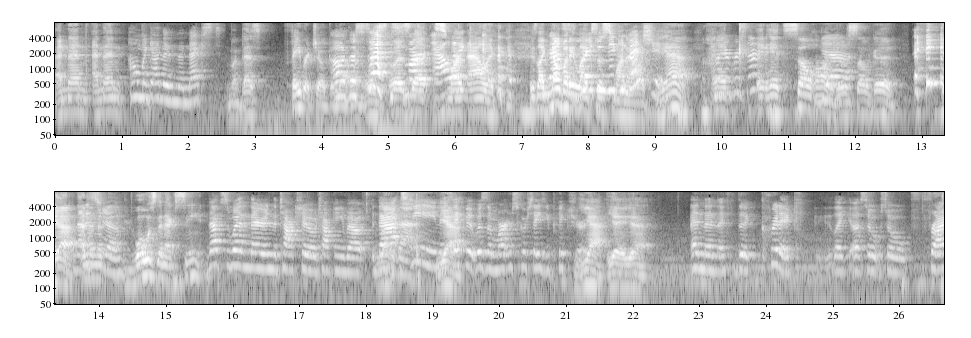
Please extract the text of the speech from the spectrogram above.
And then and then oh my god then the next my best favorite joke of Oh, that was, was smart the smart Alec. Alec. He's like nobody likes a smart Alec. Yeah, and it, 100% it hit so hard. It was so good. Yeah, That and is then the, true. what was the next scene? that's when they're in the talk show talking about that That. scene Yeah. as if it was a martin scorsese picture Yeah, yeah, yeah. and then the, the critic like uh, so so fry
